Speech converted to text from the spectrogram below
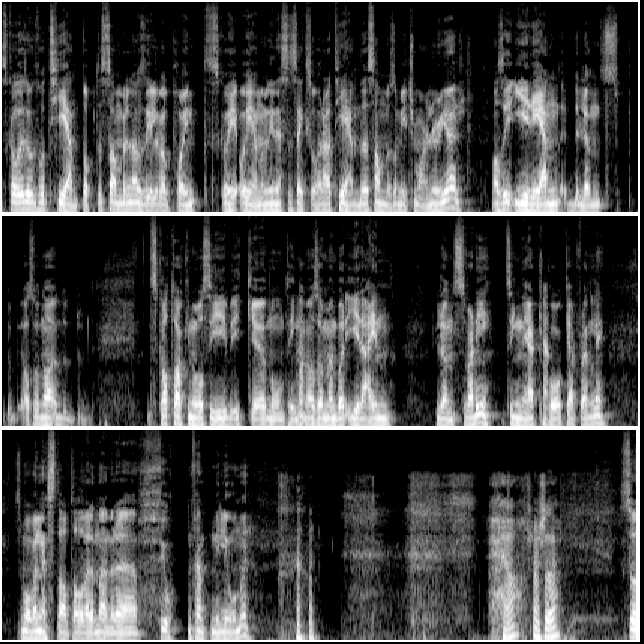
skal liksom få tjent opp det samme La oss si at Point skal og gjennom de neste seks åra tjene det samme som Mitch Marner gjør, altså i ren lønns... Altså Skatt har ikke noe å si, ikke noen ting, men, altså, men bare i rein lønnsverdi, signert ja. på Capfriendly, så må vel neste avtale være nærmere 14-15 millioner. ja, kanskje det. Så,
